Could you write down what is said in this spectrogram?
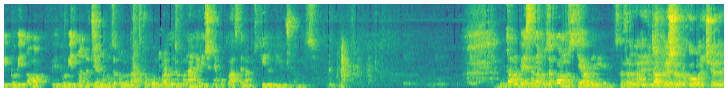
відповідного відповідно до чинного законодавства. Контроль за виконання рішення покласти на постійну діючу комісію. Ну, Там написано по законності, але сказала. Е, І там пише, враховуючи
